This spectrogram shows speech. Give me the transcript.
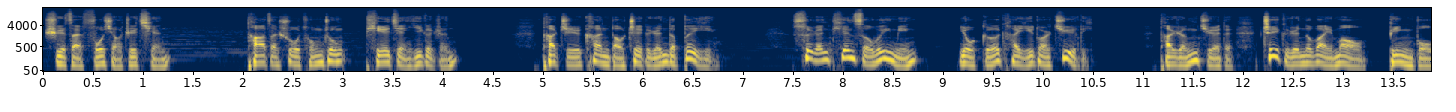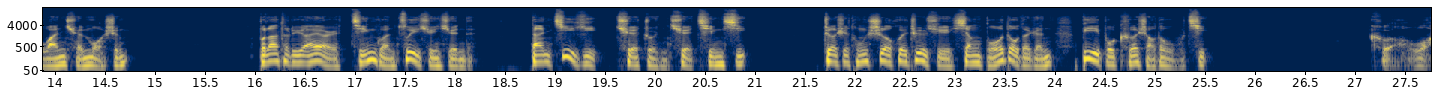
是在拂晓之前。他在树丛中瞥见一个人，他只看到这个人的背影。虽然天色微明，又隔开一段距离，他仍觉得这个人的外貌并不完全陌生。布拉特吕埃尔尽管醉醺醺的，但记忆却准确清晰。这是同社会秩序相搏斗的人必不可少的武器。可恶，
